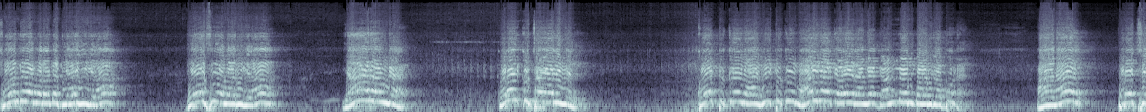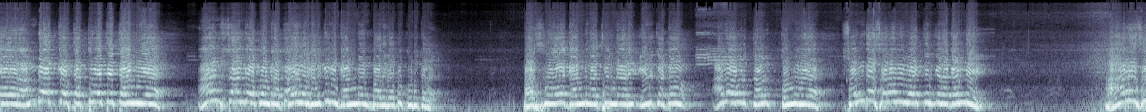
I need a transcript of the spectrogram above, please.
சுதந்திர போராட்ட தியாகிகளா? தேசியவாதிகளா? யார் அவங்க? குறை குற்றவாளிகள். கோர்ட்டுக்கும் வீட்டுக்கும் வாய்தா கலைகிறாங்க கன்மேன் பாதுகாப்போட. ஆனால் புரட்சியாளர் அம்பேத்கர் தத்துவத்தை தாங்கிய ஆம்ஸ்டாங்க போன்ற தலைவர்களுக்கு நீ கன்மேன் பாதுகாப்பு கொடுக்கல. பர்சனலா கன் வச்சிருந்தாரு இருக்கட்டும். அது அவர் தன்னுடைய சொந்த செலவில் வைத்திருக்கிற கண்ணு. அரசு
